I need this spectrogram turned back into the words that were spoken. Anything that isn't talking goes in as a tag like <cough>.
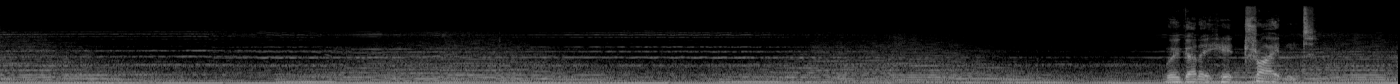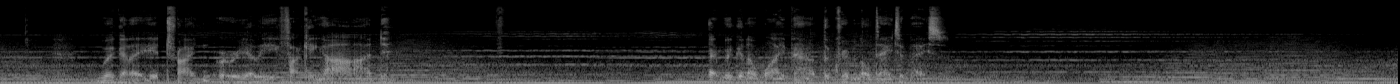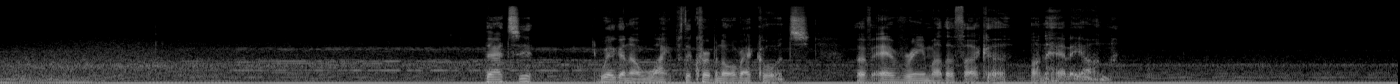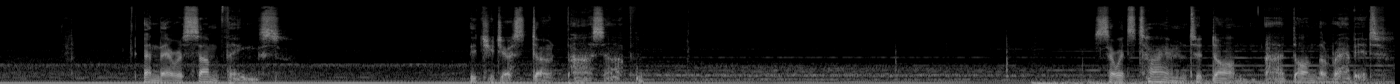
We're gonna hit Trident. We're gonna hit Trident really fucking hard. And we're gonna wipe out the criminal database. That's it. We're gonna wipe the criminal records of every motherfucker on Helion. And there are some things that you just don't pass up. So it's time to don, uh, don the rabbit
